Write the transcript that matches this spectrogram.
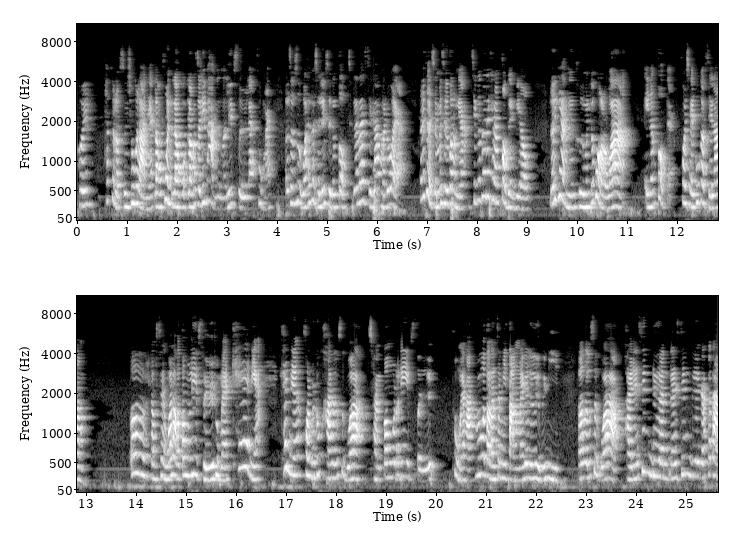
เฮ้ย ถ้าเกิดเราซื้อช่วงเวลาเนี้ย เราควรเราเราก็จะรีบผ่านเงินมารีบซื้อแล้วถูกไหมเราจะรู้สึกว่าถ้าเกิดฉันรีบซื้อน้ำตกฉันก็ได้เซรั่มมาด้วยอะถ้าเกิดฉันไม่ซื้อตอนเนี้ยฉันก็ได้แค่น้ำตกอย่างเดียว แล้วอีกอย่างหนึ่งคือมันก็บอกเราว่าไอ้น้ำตกเนี่ยควรใช้คู่กับเซรั่ม เออ เราแสดงว่าเราก็ต้องรีบซื้อถูกไหมแค่เนี้ย แค่เนี้ยคนเป็นลูกค้ารู้สึกว่าฉันต้องรีบซื้อ ถูกไหมคะไม่ว่าตอนนั้นจะมีตังค์ไหมก็หรือไม่มี เราจะรู้สึกว่าภายในสิ้นเดือนในสิ้นเดือนกรกฎา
